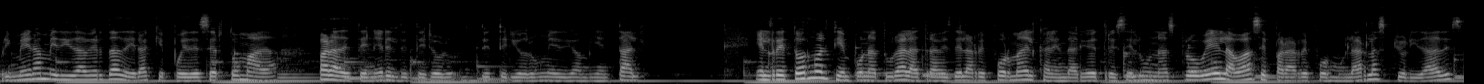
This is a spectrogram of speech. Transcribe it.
primera medida verdadera que puede ser tomada para detener el deterioro, deterioro medioambiental. El retorno al tiempo natural a través de la reforma del calendario de 13 lunas provee la base para reformular las prioridades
